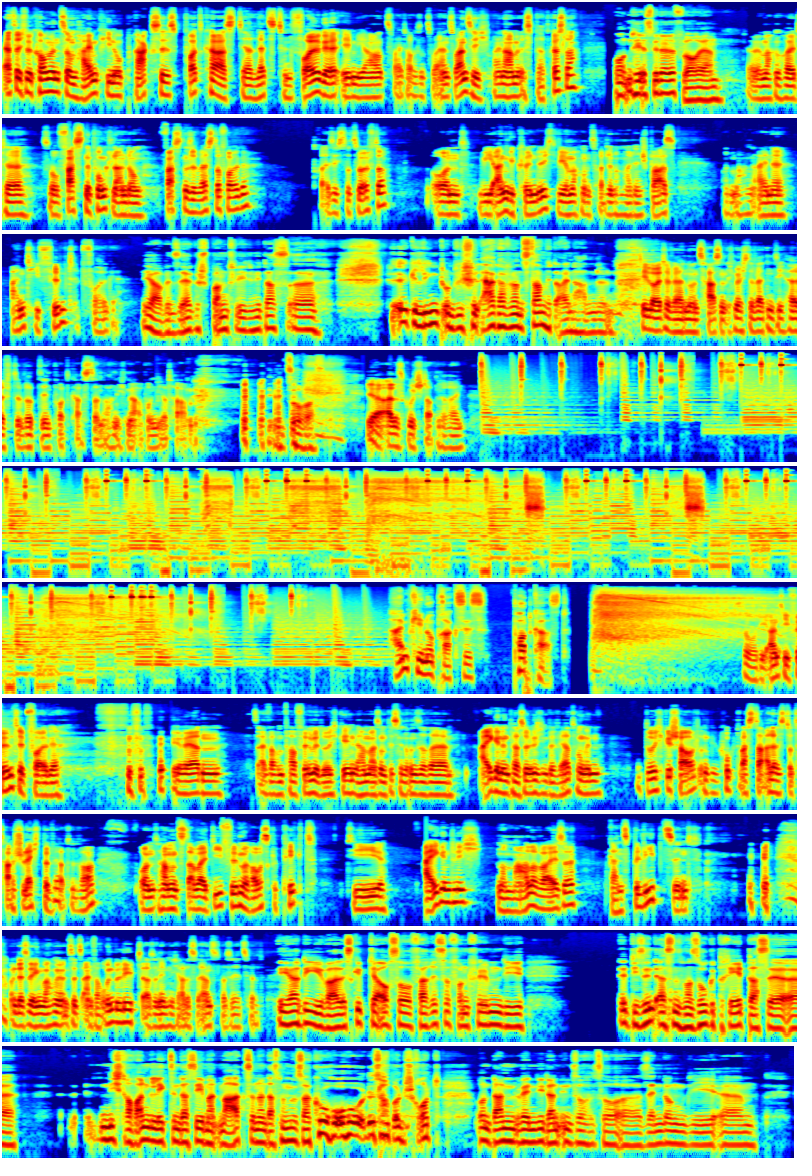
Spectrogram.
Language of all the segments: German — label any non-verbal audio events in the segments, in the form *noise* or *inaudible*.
Herzlich willkommen zum Heimkino Praxis Podcast der letzten Folge im Jahr 2022. Mein Name ist Bert Kössler. Und hier ist wieder der Florian. Ja, wir machen heute so fast eine Punktlandung, fast eine Silvesterfolge, 30.12. Und wie angekündigt, wir machen uns heute nochmal den Spaß und machen eine Anti-Filmtipp-Folge. Ja, bin sehr gespannt, wie, wie das äh, gelingt und wie viel Ärger wir uns damit einhandeln. Die Leute werden uns hassen. Ich möchte wetten, die Hälfte wird den Podcast danach nicht mehr abonniert haben. *laughs* Irgend sowas. ja, alles gut, starten wir rein. Heimkinopraxis Podcast. So, die Anti-Filmtipp-Folge. *laughs* wir werden jetzt einfach ein paar Filme durchgehen. Wir haben mal so ein bisschen unsere eigenen persönlichen Bewertungen durchgeschaut und geguckt, was da alles total schlecht bewertet war. Und haben uns dabei die Filme rausgepickt, die eigentlich normalerweise ganz beliebt sind. *laughs* Und deswegen machen wir uns jetzt einfach unbeliebt. Also nehmt nicht alles ernst, was ihr jetzt hört. Ja, die, weil es gibt ja auch so Verrisse von Filmen, die, äh, die sind erstens mal so gedreht, dass sie äh, nicht darauf angelegt sind, dass jemand mag, sondern dass man nur sagt, oh, oh, oh das ist aber ein Schrott. Und dann, wenn die dann in so, so äh, Sendungen wie ähm,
